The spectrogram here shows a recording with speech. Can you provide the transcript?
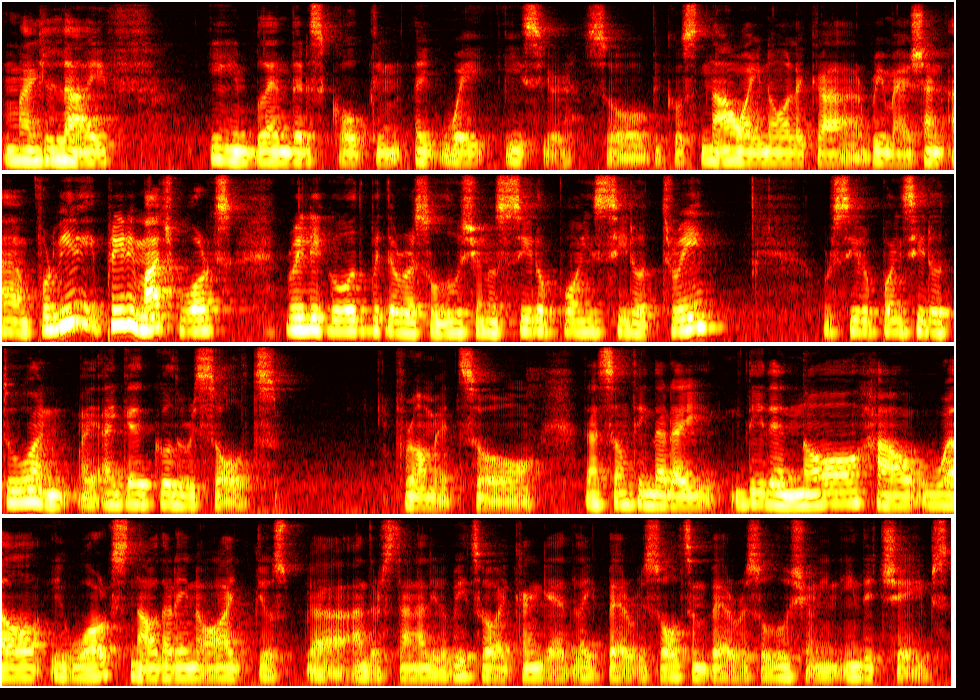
my life in blender sculpting like way easier. So because now i know like a remesh. And um, for me it pretty much works really good with the resolution of 0.03 or 0.02 and I, I get good results from it. So that's something that I didn't know how well it works. Now that I know I just uh, understand a little bit so I can get like better results and better resolution in, in the shapes.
